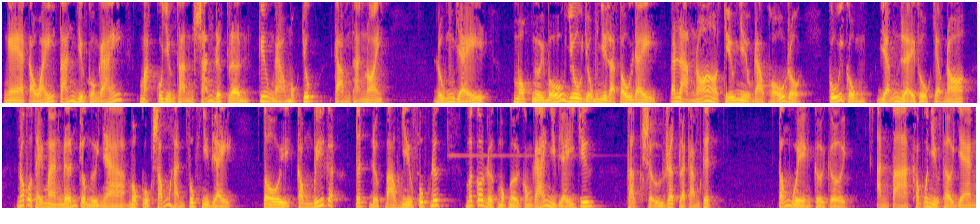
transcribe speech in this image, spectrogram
Nghe cậu ấy tán dương con gái, mặt của Dương Thanh sáng rực lên, kiêu ngạo một chút, cảm thán nói. Đúng vậy, một người bố vô dụng như là tôi đây đã làm nó chịu nhiều đau khổ rồi. Cuối cùng vẫn lệ thuộc vào nó. Nó có thể mang đến cho người nhà một cuộc sống hạnh phúc như vậy. Tôi không biết tích được bao nhiêu phúc đức mới có được một người con gái như vậy chứ. Thật sự rất là cảm kích. Tống quyền cười cười. Anh ta không có nhiều thời gian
